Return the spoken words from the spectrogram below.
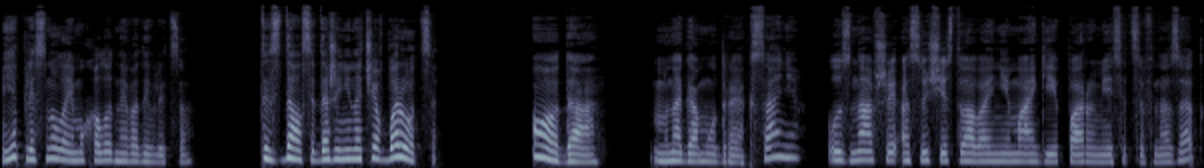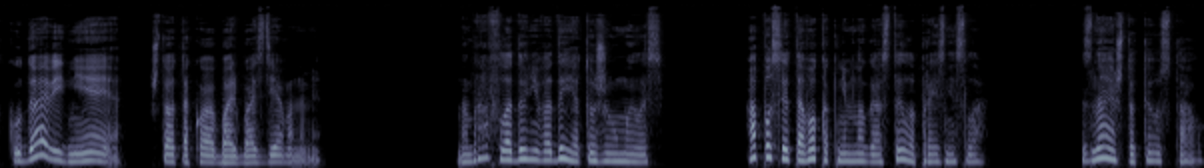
Я плеснула ему холодной воды в лицо. Ты сдался, даже не начав бороться. О, да. Многомудрая Оксане, узнавшая о существовании магии пару месяцев назад, куда виднее, что такое борьба с демонами. Набрав в ладони воды, я тоже умылась а после того, как немного остыла, произнесла. «Знаю, что ты устал,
